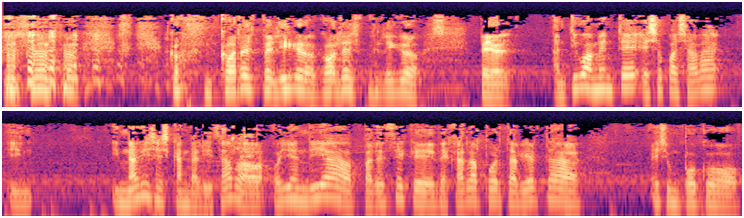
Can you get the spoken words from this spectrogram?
corres peligro, corres peligro. Pero antiguamente eso pasaba y, y nadie se escandalizaba. Hoy en día parece que dejar la puerta abierta es un poco...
